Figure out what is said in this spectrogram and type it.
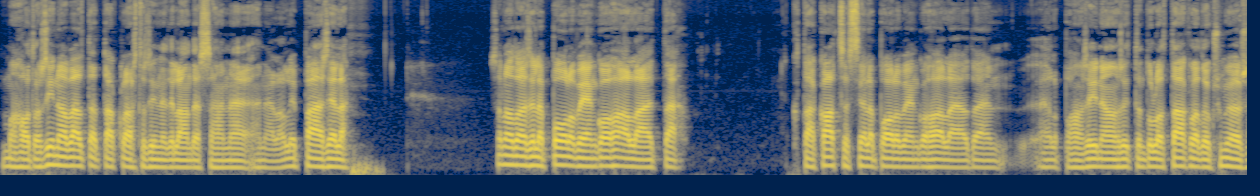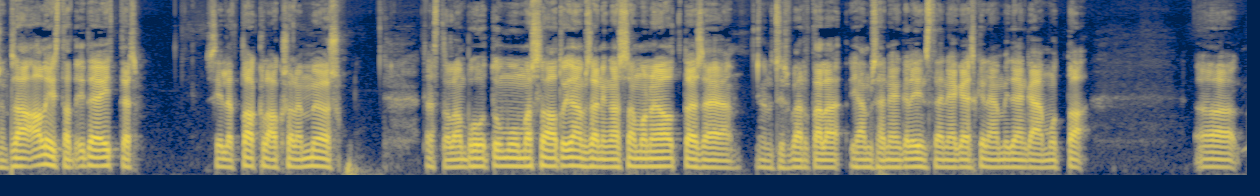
mahdoton siinä välttää taklausta siinä tilanteessa. Häne, hänellä oli pää siellä, sanotaan siellä polvien kohdalla, että tai katse siellä polvien kohdalla, joten helppohan siinä on sitten tulla taklatuksi myös. Sä alistat itse itse sille taklaukselle myös, Tästä ollaan puhuttu muun muassa Saatu Jämsänin kanssa monen otteeseen, ja nyt siis vertailla Jämsänin enkä Lindsteinia keskenään mitenkään, mutta öö,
